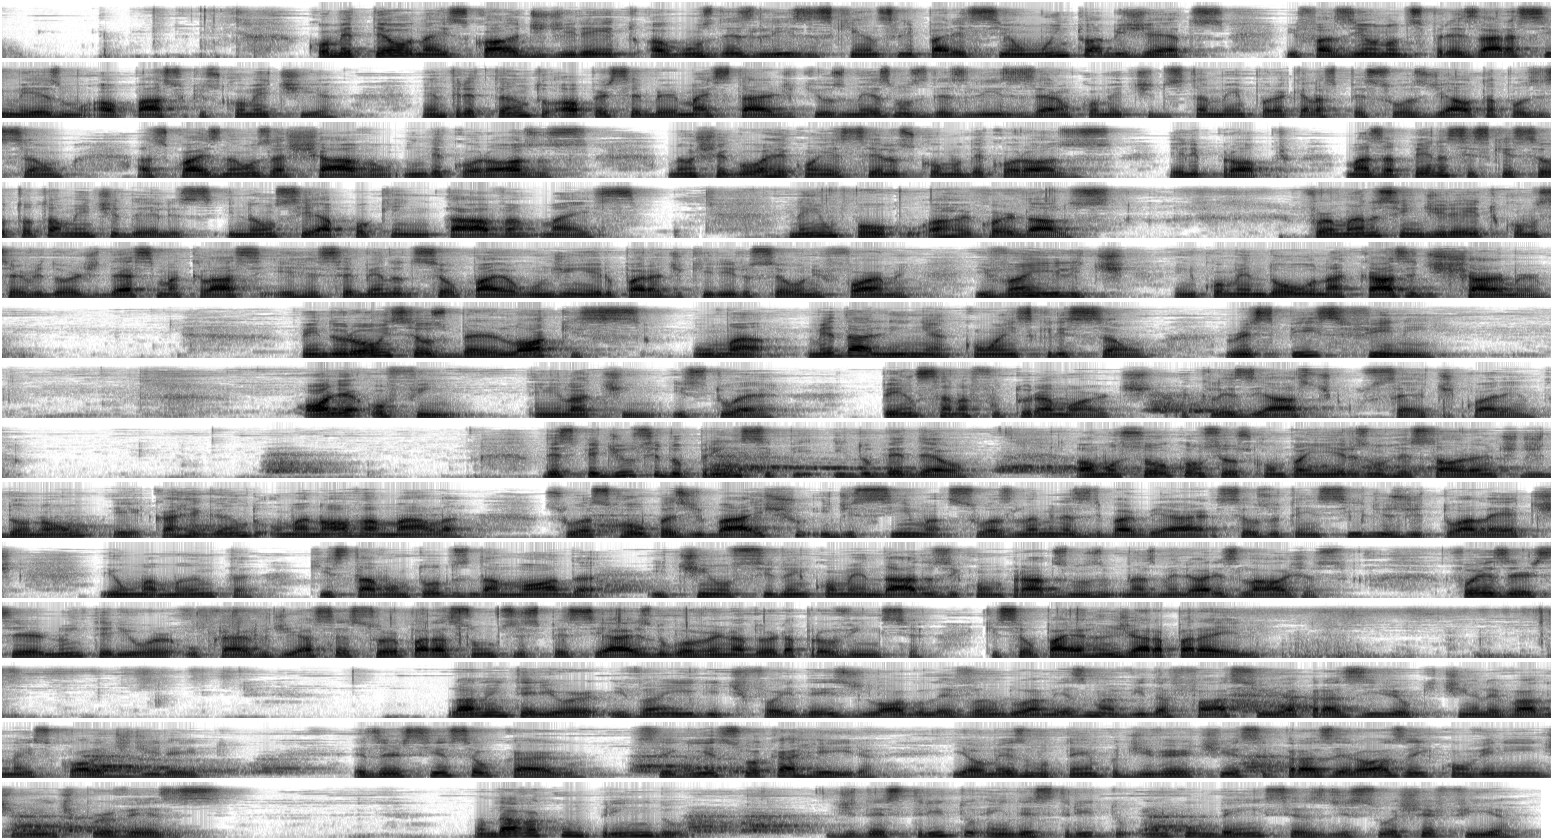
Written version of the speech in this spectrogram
Cometeu na escola de direito alguns deslizes que antes lhe pareciam muito abjetos e faziam-no desprezar a si mesmo ao passo que os cometia. Entretanto, ao perceber mais tarde que os mesmos deslizes eram cometidos também por aquelas pessoas de alta posição, as quais não os achavam indecorosos, não chegou a reconhecê-los como decorosos, ele próprio, mas apenas se esqueceu totalmente deles e não se apoquentava mais, nem um pouco ao recordá-los. Formando-se em direito como servidor de décima classe e recebendo de seu pai algum dinheiro para adquirir o seu uniforme, Ivan Illich encomendou-o na casa de Charmer. Pendurou em seus berloques uma medalhinha com a inscrição Respice Fini. Olha o fim, em latim, isto é, pensa na futura morte. Eclesiástico 7:40. Despediu-se do príncipe e do bedel. Almoçou com seus companheiros no restaurante de Donon e, carregando uma nova mala, suas roupas de baixo e de cima, suas lâminas de barbear, seus utensílios de toilette e uma manta, que estavam todos da moda e tinham sido encomendados e comprados nos, nas melhores lojas, foi exercer no interior o cargo de assessor para assuntos especiais do governador da província, que seu pai arranjara para ele. Lá no interior, Ivan Illich foi desde logo levando a mesma vida fácil e aprazível que tinha levado na escola de direito. Exercia seu cargo, seguia sua carreira e ao mesmo tempo divertia-se prazerosa e convenientemente por vezes. Andava cumprindo de distrito em distrito incumbências de sua chefia.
